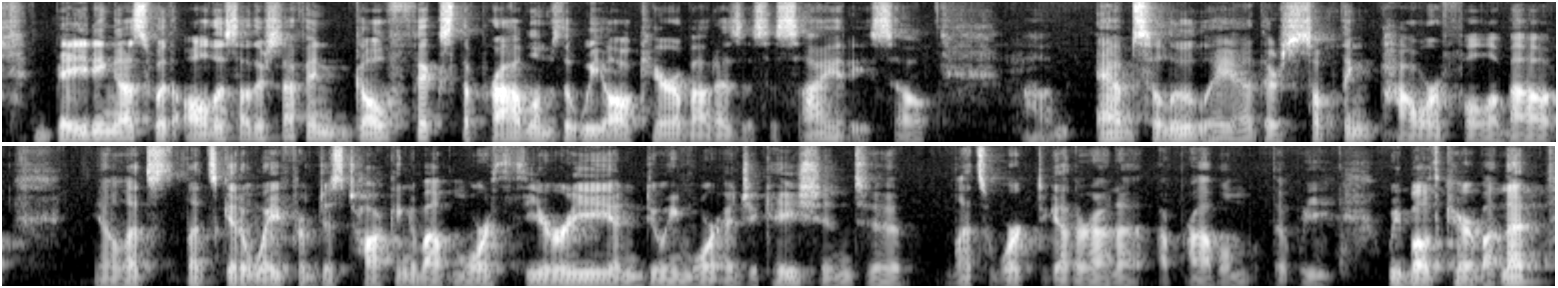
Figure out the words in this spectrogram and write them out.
baiting us with all this other stuff and go fix the problems that we all care about as a society. So um, absolutely uh, there's something powerful about you know let's let's get away from just talking about more theory and doing more education to let's work together on a, a problem that we we both care about. And that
